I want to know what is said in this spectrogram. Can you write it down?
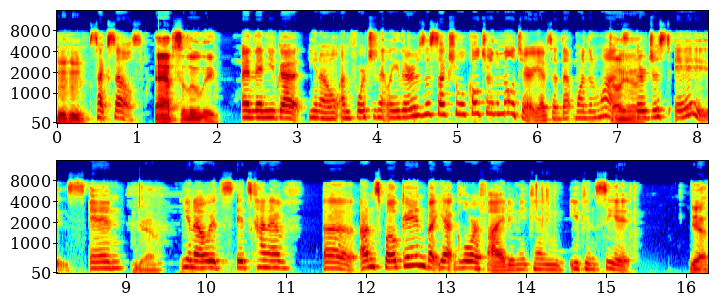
mhm, sex sells. absolutely, And then you've got, you know, unfortunately, there's a sexual culture in the military. I've said that more than once. Oh, yeah. There just is, and yeah, you know, it's it's kind of uh, unspoken, but yet glorified, and you can you can see it yeah.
